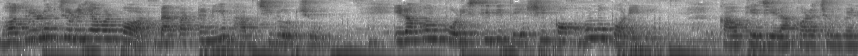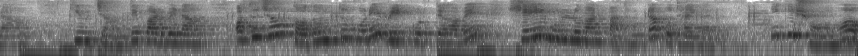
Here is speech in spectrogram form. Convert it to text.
ভদ্রলোক চলে যাওয়ার পর ব্যাপারটা নিয়ে ভাবছিল অর্জুন। এরকম পরিস্থিতিতে সে কখনো পড়েনি। কাউকে জেরা করা চলবে না। কেউ জানতে পারবে না। অথচ তদন্ত করে বের করতে হবে, সেই মূল্যবান পাথরটা কোথায় গেল? এ কি সম্ভব?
